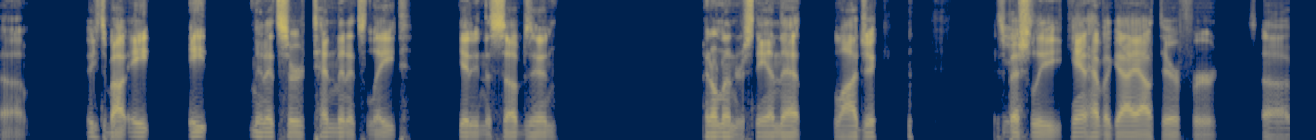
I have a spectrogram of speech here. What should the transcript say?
uh, he's about eight eight minutes or ten minutes late getting the subs in. I don't understand that logic, especially you can't have a guy out there for uh,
